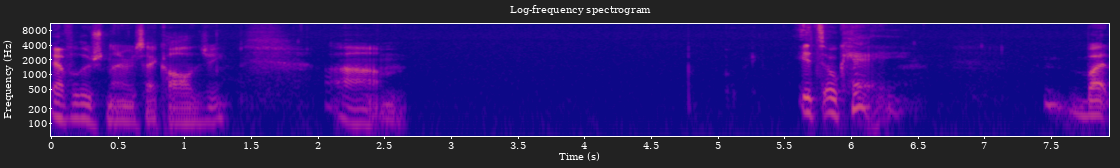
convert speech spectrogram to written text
evolutionary psychology, um, it's okay. But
